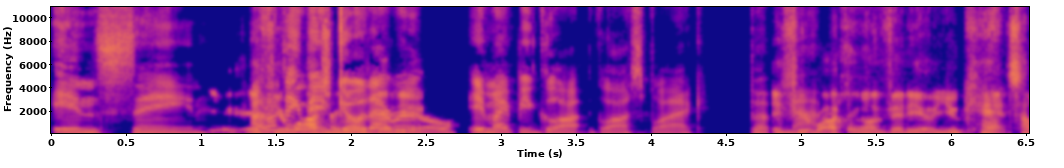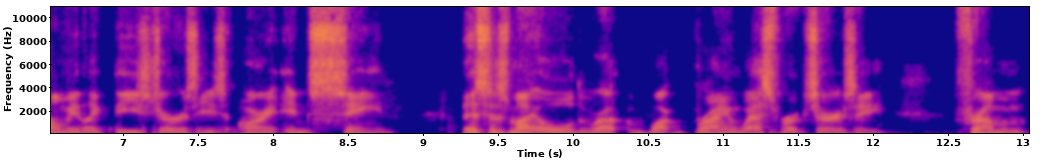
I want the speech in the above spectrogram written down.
insane. You- I don't think they'd go that route. It might be glo- gloss black, but if you're watching on video, you can't tell me like these jerseys aren't insane. This is my old Brian Westbrook jersey from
